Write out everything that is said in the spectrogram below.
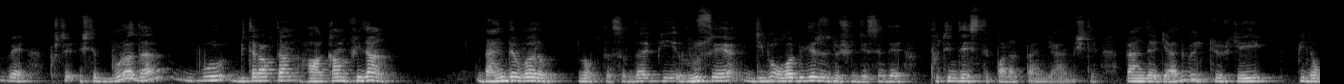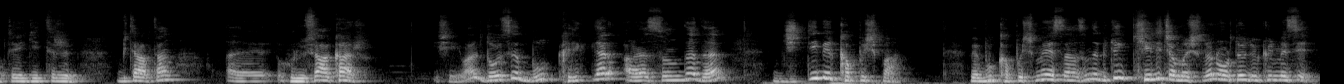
Ve işte, işte burada bu bir taraftan Hakan Fidan ben de varım noktasında bir Rusya gibi olabiliriz düşüncesinde Putin de istihbarattan gelmişti. Ben de geldim ve Türkiye'yi bir noktaya getiririm. Bir taraftan e, Hulusi Akar şeyi var. Dolayısıyla bu klikler arasında da ciddi bir kapışma ve bu kapışma esnasında bütün kirli çamaşırların ortaya dökülmesi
